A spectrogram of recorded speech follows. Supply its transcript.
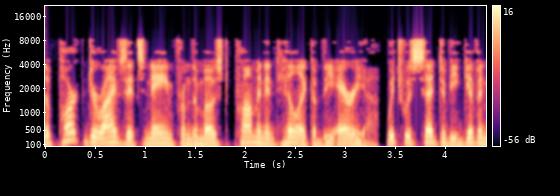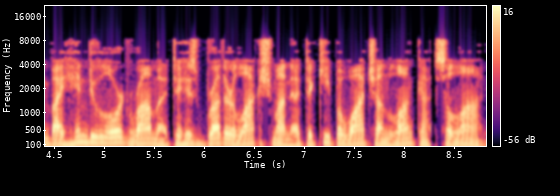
The park derives its name from the most prominent hillock of the area, which was said to be given by Hindu Lord Rama to his brother Lakshmana to keep a watch on Lanka Ceylon.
